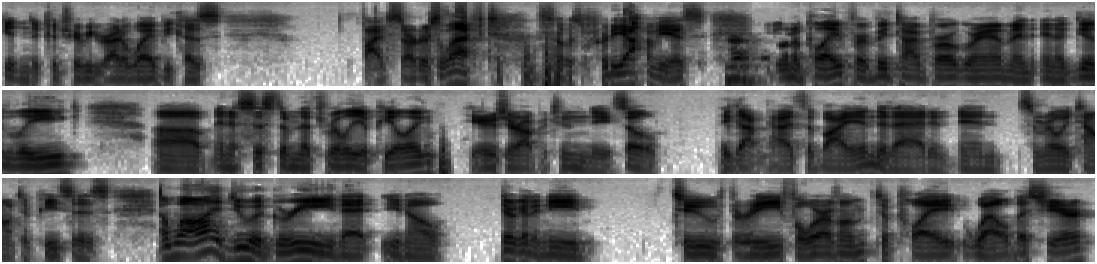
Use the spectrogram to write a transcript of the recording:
getting to contribute right away because five starters left. so it's pretty obvious. Sure. You want to play for a big time program and in a good league, uh, in a system that's really appealing. Here's your opportunity. So they got guys to buy into that and, and some really talented pieces. And while I do agree that, you know, they're going to need two, three, four of them to play well this year,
